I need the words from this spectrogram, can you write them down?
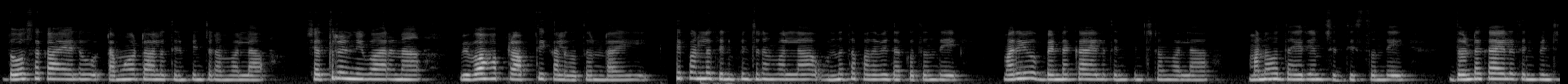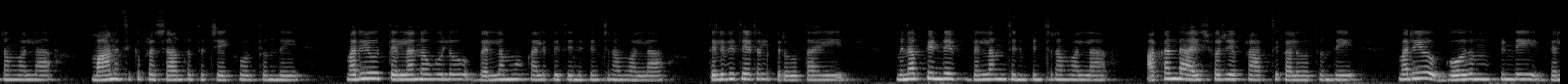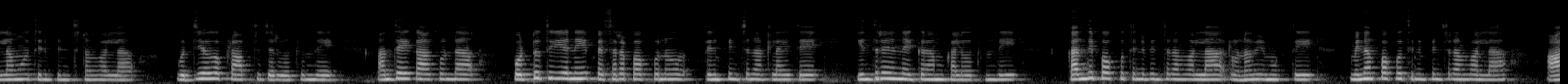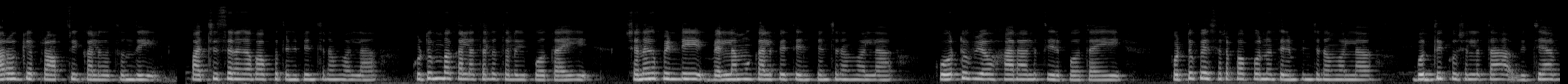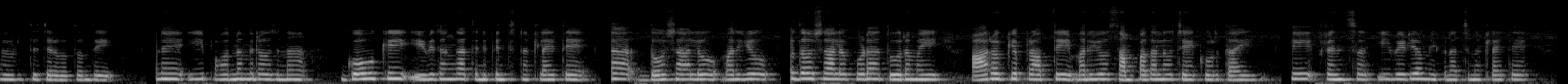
దోసకాయలు టమోటాలు తినిపించడం వల్ల శత్రు నివారణ వివాహ ప్రాప్తి కలుగుతుంటాయి. పండ్లు తినిపించడం వల్ల ఉన్నత పదవి దక్కుతుంది మరియు బెండకాయలు తినిపించడం వల్ల మనోధైర్యం సిద్ధిస్తుంది. దొండకాయలు తినిపించడం వల్ల మానసిక ప్రశాంతత చేకూరుతుంది. మరియు తెల్ల నువ్వులు బెల్లము కలిపి తినిపించడం వల్ల తెలివితేటలు పెరుగుతాయి. మినప్పిండి బెల్లం తినిపించడం వల్ల అఖండ ఐశ్వర్య ప్రాప్తి కలుగుతుంది. మరియు గోధుమ పిండి బెల్లము తినిపించడం వల్ల ఉద్యోగ ప్రాప్తి జరుగుతుంది. అంతేకాకుండా పొట్టు తీయని పెసరపప్పును తినిపించినట్లయితే ఇంద్రియ నిగ్రహం కలుగుతుంది. కందిపప్పు తినిపించడం వల్ల రుణ విముక్తి మినపప్పు తినిపించడం వల్ల ఆరోగ్య ప్రాప్తి కలుగుతుంది. పచ్చిశనగపప్పు తినిపించడం వల్ల కుటుంబ కలతలు తొలగిపోతాయి. శనగపిండి బెల్లము కలిపి తినిపించడం వల్ల కోర్టు వ్యవహారాలు తీరిపోతాయి. పొట్టు పెసరపప్పును తినిపించడం వల్ల బుద్ధి కుశలత విద్యాభివృద్ధి జరుగుతుంది. అనే ఈ పౌర్ణమి రోజున గోవుకి ఈ విధంగా తినిపించినట్లయితే దోషాలు మరియు దోషాలు కూడా దూరమై ఆరోగ్య ప్రాప్తి మరియు సంపదలు చేకూరుతాయి. ఫ్రెండ్స్ ఈ వీడియో మీకు నచ్చినట్లయితే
